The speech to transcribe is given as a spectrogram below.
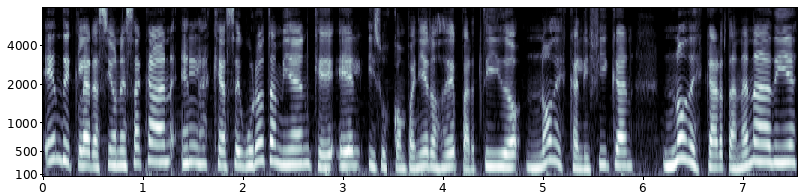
en declaraciones a Cannes en las que aseguró también que él y sus compañeros de partido no descartan califican, no descartan a nadie,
